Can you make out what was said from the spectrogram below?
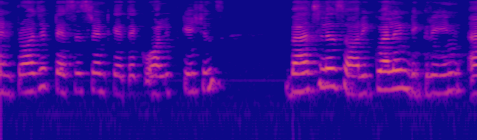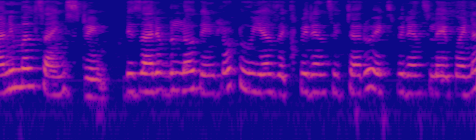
అండ్ ప్రాజెక్ట్ అసిస్టెంట్కి అయితే qualifications bachelor's or equivalent degree in animal science stream డిజైరబుల్లో దీంట్లో టూ ఇయర్స్ ఎక్స్పీరియన్స్ ఇచ్చారు. ఎక్స్పీరియన్స్ లేకపోయినా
